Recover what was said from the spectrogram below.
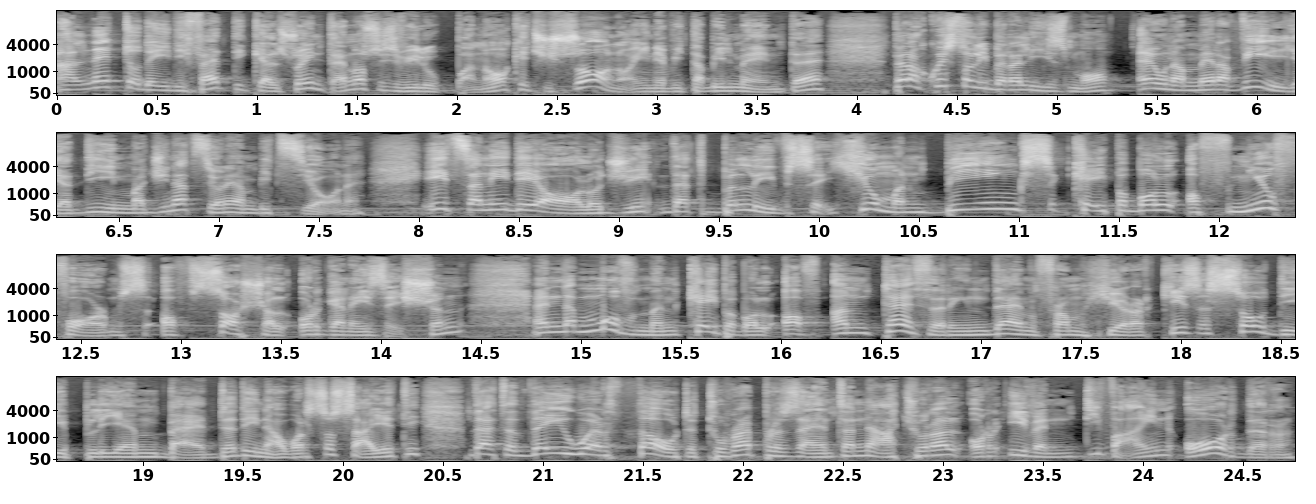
al netto dei difetti che al suo interno si sviluppano, che ci sono inevitabilmente, però questo liberalismo è una meraviglia di immaginazione e ambizione. It's an ideology that believes human beings capable of new forms of social organization and a movement capable of untethering them from hierarchies so deeply embedded in our society that they were thought to represent a natural or even divine order.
